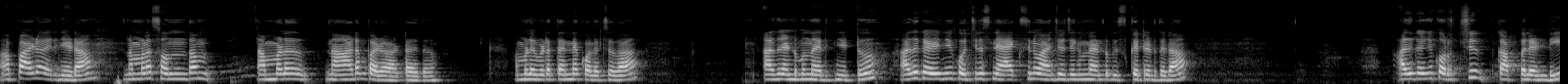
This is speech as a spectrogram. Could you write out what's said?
പഴം അരിഞ്ഞിടാം. നമ്മളെ സ്വന്തം നമ്മൾ നാടൻ പഴം കേട്ടോ ഇത്. നമ്മളിവിടെ തന്നെ കുലച്ചതാണ് അത് രണ്ട് മൂന്ന് അരിഞ്ഞിട്ടു. അത് കഴിഞ്ഞ് കൊച്ചിന് സ്നാക്സിന് വാങ്ങിച്ചു വെച്ചേക്കുന്ന രണ്ട് ബിസ്ക്കറ്റ് എടുത്തിടാം. അത് കഴിഞ്ഞ് കുറച്ച് കപ്പലണ്ടി.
